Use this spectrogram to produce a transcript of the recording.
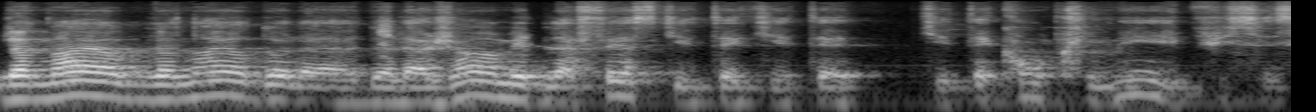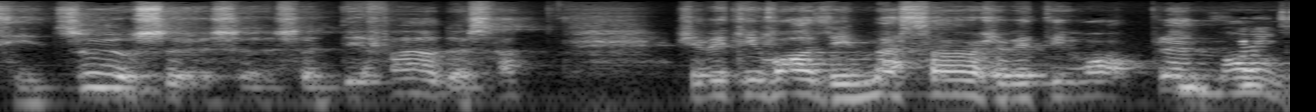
le, nerf, le nerf de la, de la, jambe et de la fesse qui était, qui était, qui était comprimé. Et puis, c'est dur se, se, défaire de ça. J'avais été voir des masseurs, j'avais été voir plein de monde.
